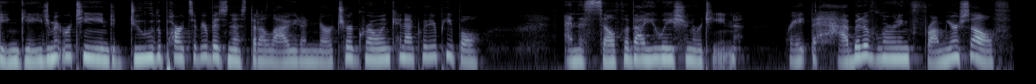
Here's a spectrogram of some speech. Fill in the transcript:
the engagement routine to do the parts of your business that allow you to nurture, grow, and connect with your people, and the self evaluation routine, right? The habit of learning from yourself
